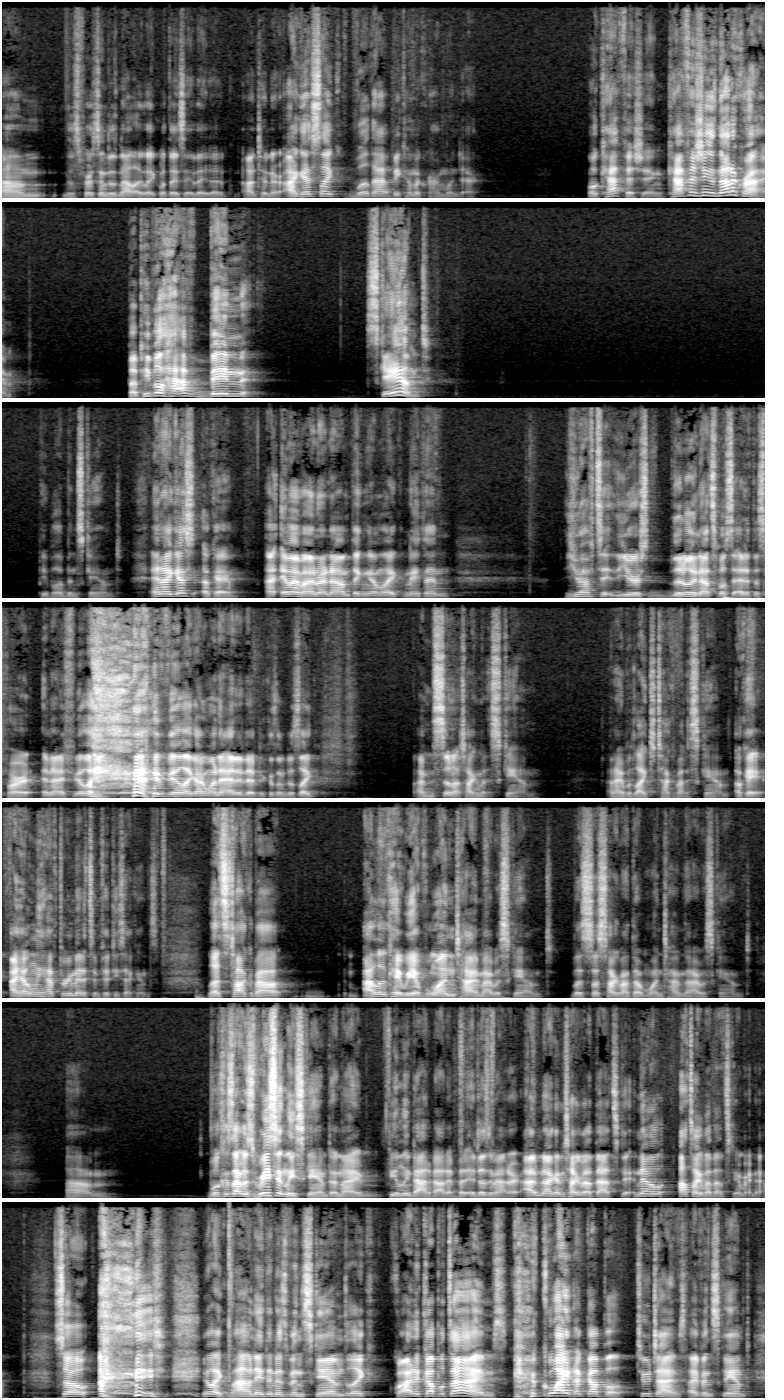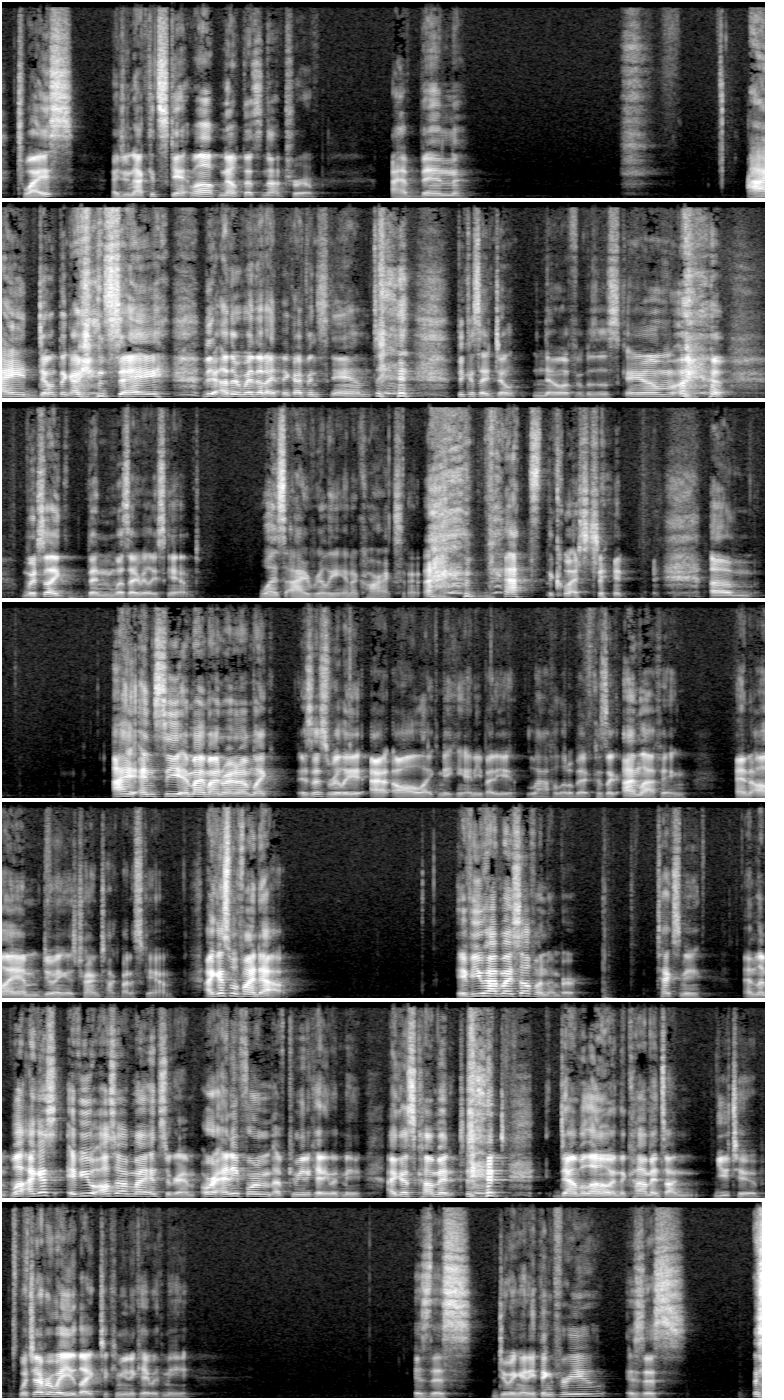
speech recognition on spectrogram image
Um, this person does not look like what they say they did on Tinder. I guess like will that become a crime one day? Well, catfishing. Catfishing is not a crime, but people have been scammed. People have been scammed, and I guess okay. In my mind right now, I'm thinking I'm like Nathan you have to you're literally not supposed to edit this part and i feel like i feel like i want to edit it because i'm just like i'm still not talking about a scam. And i would like to talk about a scam. Okay i only have three minutes and 50 seconds. Let's talk about okay we have one time i was scammed. Let's just talk about that one time that i was scammed. Um, well because i was recently scammed and i'm feeling bad about it but it doesn't matter i'm not going to talk about that scam no i'll talk about that scam right now so you're like wow nathan has been scammed like quite a couple times. quite a couple. Two times. I've been scammed twice. I do not get scammed. Well, nope, that's not true. I have been. I don't think I can say the other way that I think I've been scammed because I don't know if it was a scam. Which, like, then was I really scammed? Was I really in a car accident? That's the question. Um, I and see in my mind right now, I'm like, is this really at all like making anybody laugh a little bit? Because like I'm laughing, and all I am doing is trying to talk about a scam. I guess we'll find out. If you have my cell phone number, text me. And let, well, I guess if you also have my Instagram or any form of communicating with me, I guess comment down below in the comments on YouTube, whichever way you'd like to communicate with me. Is this doing anything for you? Is this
